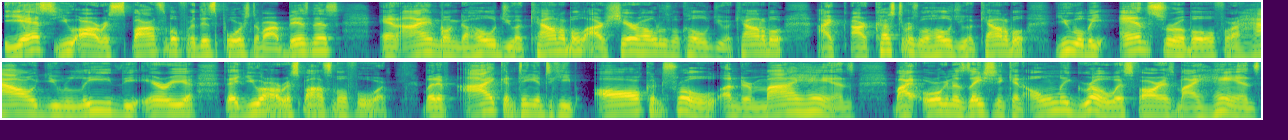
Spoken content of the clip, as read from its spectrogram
Yes, you are responsible for this portion of our business and I am going to hold you accountable. Our shareholders will hold you accountable. I, our customers will hold you accountable. You will be answerable for how you lead the area that you are responsible for. But if I continue to keep all control under my hands, my organization can only grow as far as my hands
